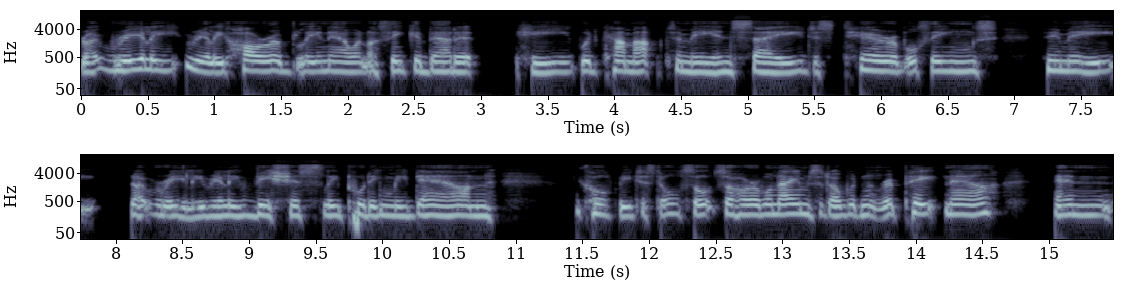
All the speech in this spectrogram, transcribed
like really, really horribly now when I think about it. He would come up to me and say just terrible things to me, like really, really viciously putting me down. He called me just all sorts of horrible names that I wouldn't repeat now. And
